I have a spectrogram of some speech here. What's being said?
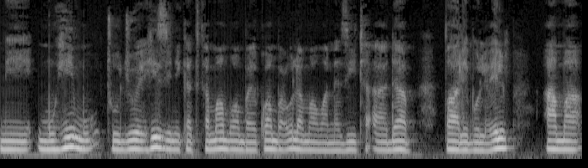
ni muhimu tujue hizi ni katika mambo ambayo kwamba ulama wanaziita adab talibul ilm ama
